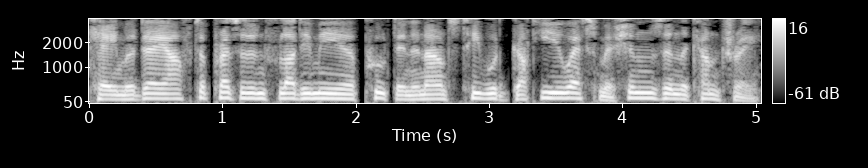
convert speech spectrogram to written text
came a day after President Vladimir Putin announced he would gut U.S. missions in the country.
